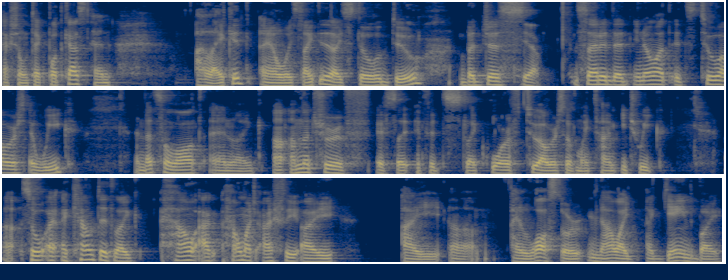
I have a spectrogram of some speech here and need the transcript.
Accidental Tech Podcast, and I like it. I always liked it. I still do, but just Yeah. decided that you know what, it's two hours a week, and that's a lot. And like, I- I'm not sure if if it's like, if it's like worth two hours of my time each week. Uh, so I, I counted like how how much actually I I um, I lost or now I, I gained by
